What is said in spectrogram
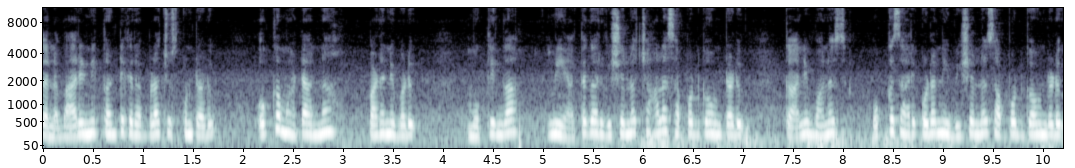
తన భార్యని కంటికి రెప్పలా చూసుకుంటాడు. ఒక్క మాట అన్నా పడనివ్వడు. ముఖ్యంగా మీ అత్తగారి విషయంలో చాలా సపోర్ట్గా ఉంటాడు. కానీ మనోజ్ ఒక్కసారి కూడా నీ విషయంలో సపోర్ట్గా ఉండడు.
